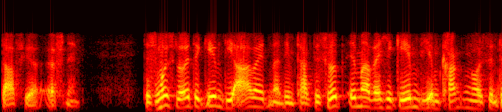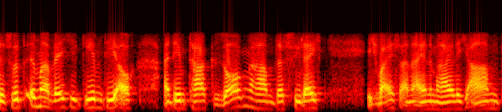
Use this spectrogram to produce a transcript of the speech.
dafür öffnen. Es muss Leute geben, die arbeiten an dem Tag. Es wird immer welche geben, die im Krankenhaus sind. Es wird immer welche geben, die auch an dem Tag Sorgen haben, dass vielleicht, ich weiß, an einem Heiligabend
